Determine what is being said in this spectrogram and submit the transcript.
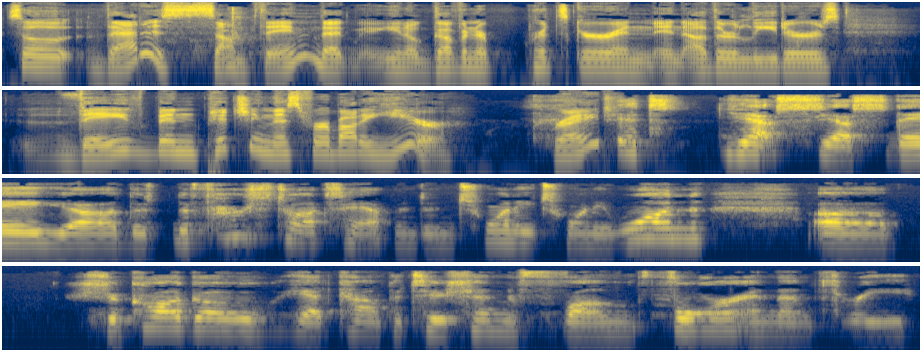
So, that is something that, you know, Governor Pritzker and, and other leaders, they've been pitching this for about a year, right? It's Yes, yes. They uh, the the first talks happened in 2021. Uh, Chicago had competition from four and then three,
